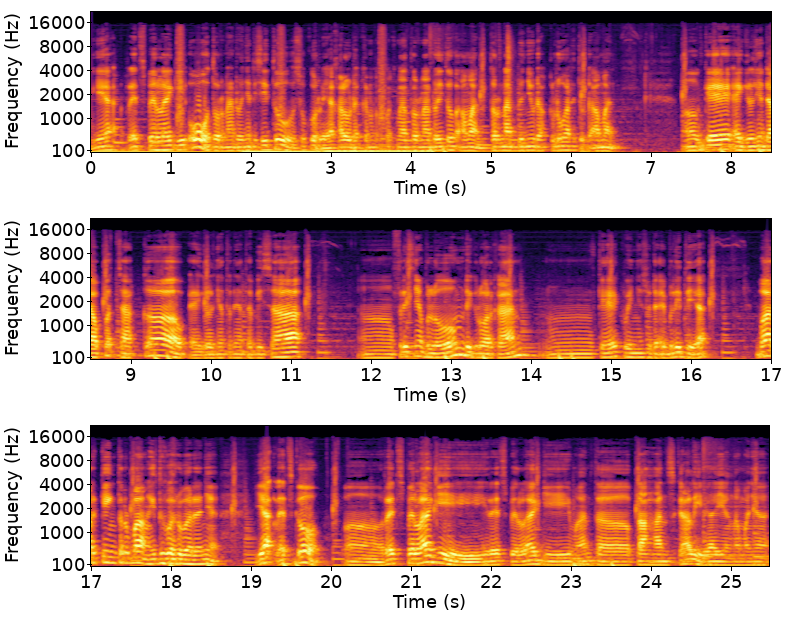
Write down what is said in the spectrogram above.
ya red spell lagi oh tornadonya di situ syukur ya kalau udah kena, kena tornado itu aman tornadonya udah keluar itu udah aman Oke, okay, eagle-nya dapat, cakep. Eagle-nya ternyata bisa. uh, freeze-nya belum dikeluarkan. Hmm, Oke, okay, queen-nya sudah ability ya. Barking terbang itu baru-barunya. Ya, let's go. Uh, red spell lagi, red spell lagi, mantap. Tahan sekali ya yang namanya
